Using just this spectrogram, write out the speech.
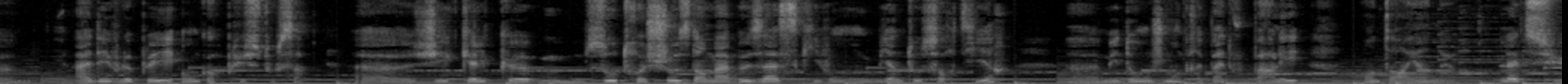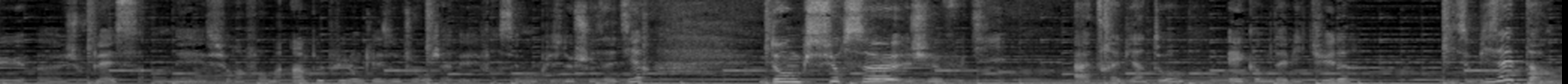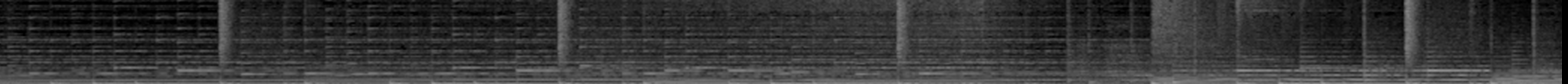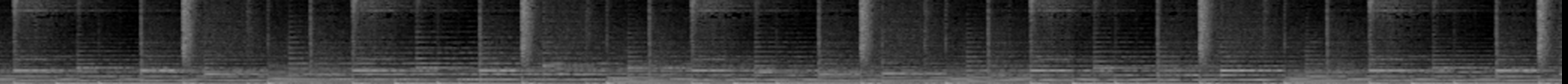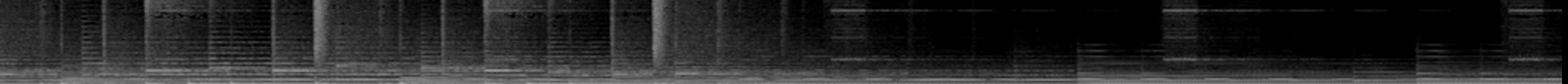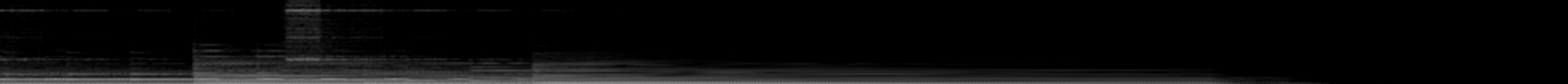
à développer encore plus tout ça. Euh, j'ai quelques autres choses dans ma besace qui vont bientôt sortir, euh, mais dont je manquerai pas de vous parler en temps et en heure. Là-dessus, euh, je vous laisse. On est sur un format un peu plus long que les autres jours. J'avais forcément plus de choses à dire. Donc sur ce, je vous dis à très bientôt. Et comme d'habitude, bisous bisettes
